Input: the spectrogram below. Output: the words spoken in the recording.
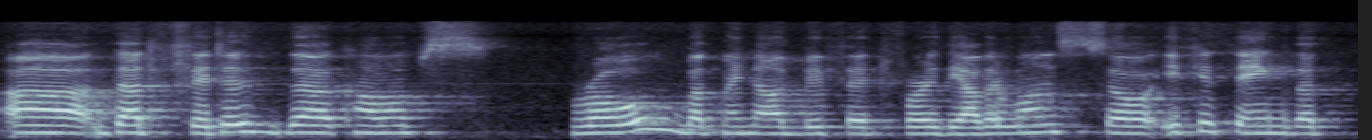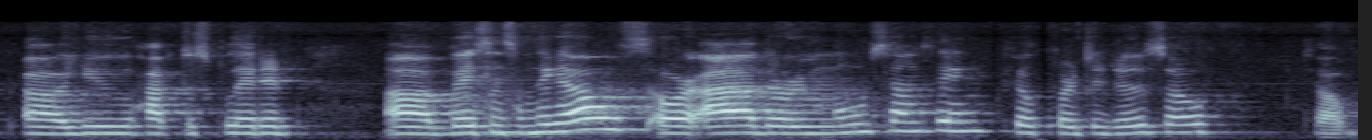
uh, that fitted the CommOps role, but might not be fit for the other ones. So if you think that uh, you have to split it uh, based on something else or add or remove something, feel free to do so. So.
